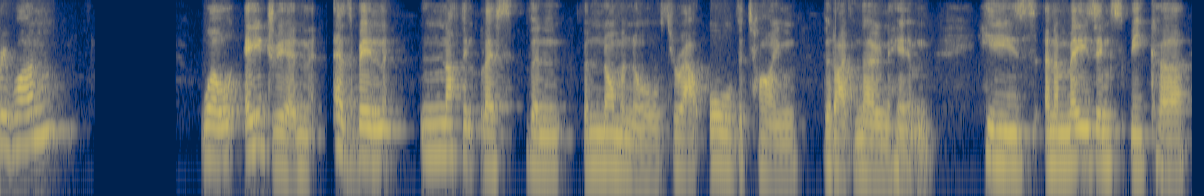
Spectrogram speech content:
everyone. Well, Adrian has been nothing less than phenomenal throughout all the time that I've known him. He's an amazing speaker.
